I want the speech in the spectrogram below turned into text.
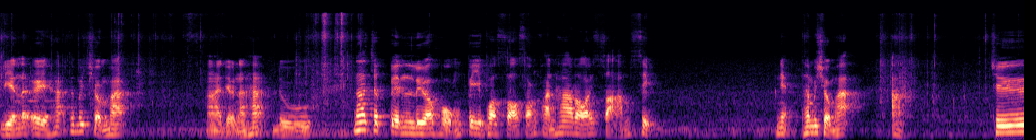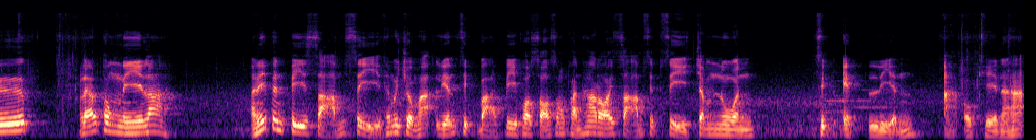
เหรียญอะไรเอ่ยฮะท่านผู้ชมฮะอ่าเดี๋ยวนะฮะดูน่าจะเป็นเรือหงปีพศ 2530 เนี่ยท่านผู้ชมฮะอะชืบแล้วตรงนี้ล่ะ อันนี้เป็นปี 34ท่านผู้ชมฮะเหรียญ10 บาท ปีพศ 2534จำนวน 11 เหรียญอะโอเคนะฮะ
